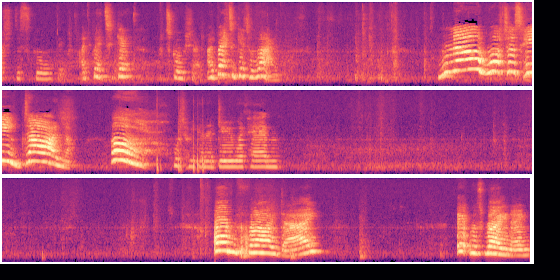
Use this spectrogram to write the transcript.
rush to school. I'd better get school shed. I'd better get around. Now What has he done? Oh, what are we going to do with him? On Friday, it was raining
